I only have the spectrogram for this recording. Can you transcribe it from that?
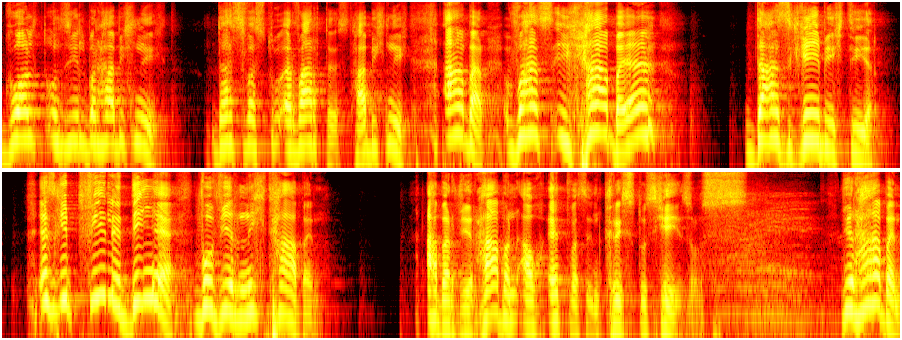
Gold und Silber habe ich nicht. das, was du erwartest, habe ich nicht. Aber was ich habe, das gebe ich dir. Es gibt viele Dinge, wo wir nicht haben. Aber wir haben auch etwas in Christus Jesus. Wir haben.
